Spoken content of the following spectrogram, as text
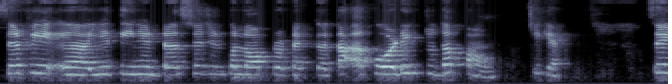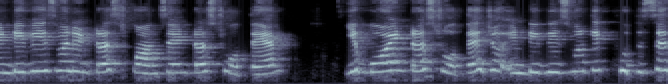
सिर्फ़ ये, uh, ये तीन इंटरेस्ट है जिनको लॉ प्रोटेक्ट करता अकॉर्डिंग टू द पाउंड ठीक है? सो इंडिविजुअल इंटरेस्ट कौन से इंटरेस्ट होते हैं? ये वो इंटरेस्ट होते हैं जो इंडिविजुअल के खुद से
